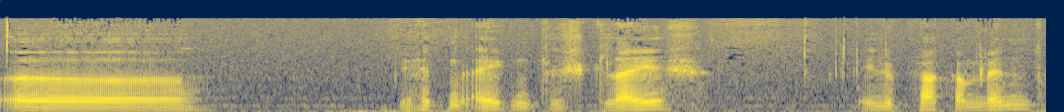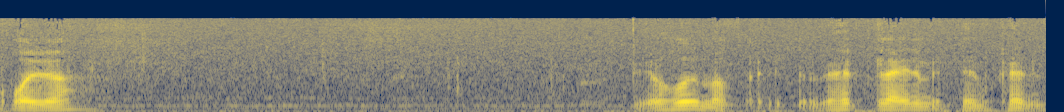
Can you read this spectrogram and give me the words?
äh, wir hätten eigentlich gleich eine Pergamentrolle. Wir holen mal, wir hätten kleine mitnehmen können.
